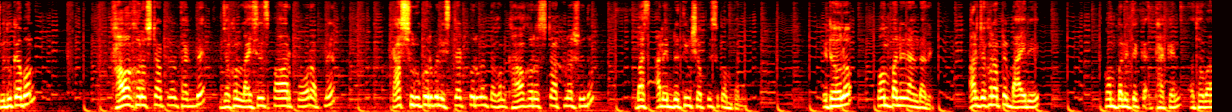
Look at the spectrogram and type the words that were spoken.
শুধু কেবল খাওয়া খরচটা আপনার থাকবে, যখন লাইসেন্স পাওয়ার পর আপনার কাজ শুরু করবেন স্টার্ট করবেন, তখন খাওয়া খরচটা আপনার শুধু বাস আর এভরিথিং সব কিছু কোম্পানি এটা হলো কোম্পানির আন্ডারে। আর যখন আপনি বাইরে কোম্পানিতে থাকেন অথবা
